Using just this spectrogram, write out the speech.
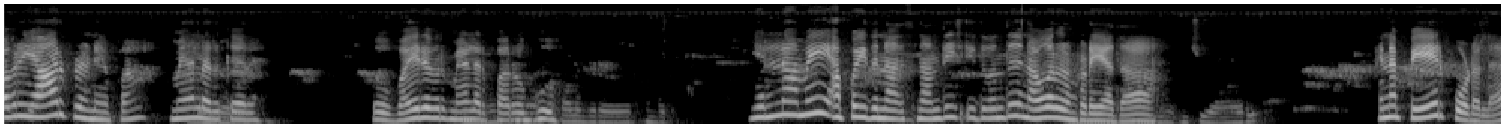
அவர் யார் பிரணயப்பா? மேலே இருக்காரு. ஓ பைரவர் மேலே இருப்பாரோ? கு. எல்லாமே அப்போ இது ந நந்தி இது வந்து நவகிரகம் கிடையாதா? ஏன்னா பேர் போடலை.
